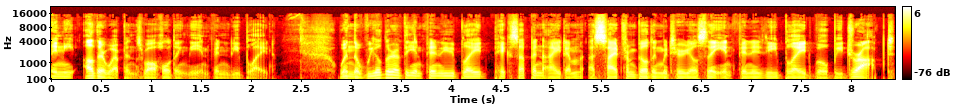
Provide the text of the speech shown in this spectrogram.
any other weapons while holding the Infinity Blade. When the wielder of the Infinity Blade picks up an item, aside from building materials, the Infinity Blade will be dropped.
